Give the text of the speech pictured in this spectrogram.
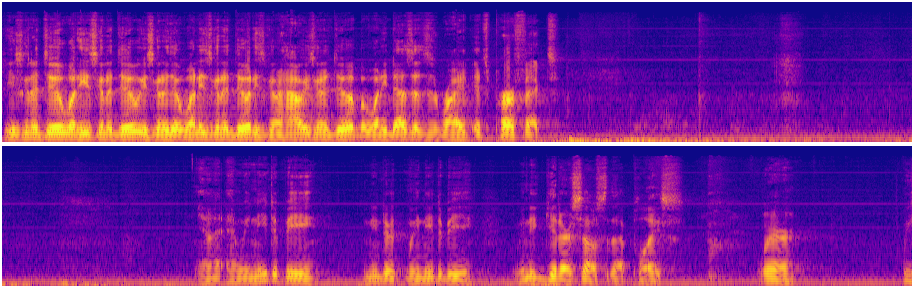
He's going to do what he's going to do. He's going to do it when he's going to do it. He's going to how he's going to do it. But when he does it, it's right. It's perfect. Yeah, and we need to be, we need to, we need to be, we need to get ourselves to that place where we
